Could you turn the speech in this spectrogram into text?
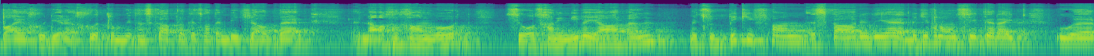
baie goed deur 'n groot klomp wetenskaplikes wat in die veld werk nagegaan word. So ons gaan die nuwe jaar in met so 'n bietjie van 'n skaduwee, 'n bietjie van onsekerheid oor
